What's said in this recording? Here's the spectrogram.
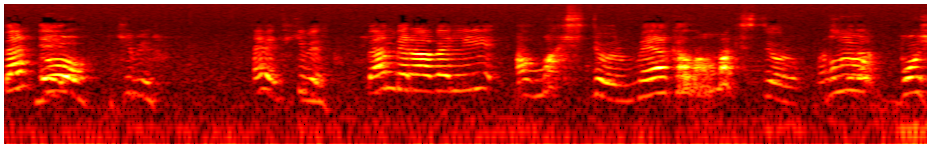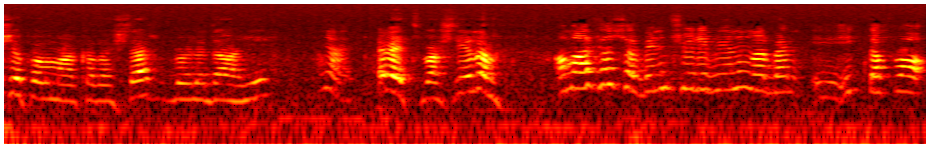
ben e, Yo 2-1. evet 2-1. Ben beraberliği almak istiyorum veya kazanmak istiyorum. Başka Bunu da- boş yapalım arkadaşlar. Böyle daha iyi. yani. Evet başlayalım. Ama arkadaşlar benim şöyle bir yönüm var. Ben e, ilk defa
